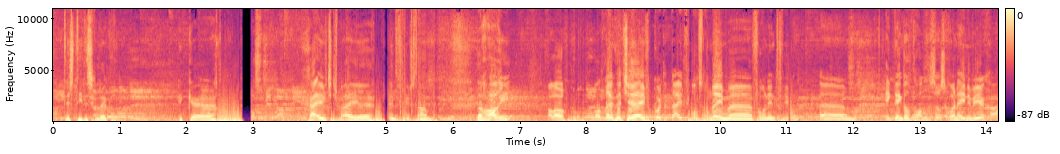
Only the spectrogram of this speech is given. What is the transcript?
Het is Titus gelukt. Ik eh, ga eventjes bij eh, het interview staan. Dag Harry. Hallo. Wat leuk dat je even korte tijd voor ons wil nemen eh, voor een interview. Ehm, ik denk dat het handig is als ik gewoon heen en weer ga.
